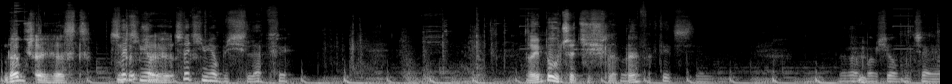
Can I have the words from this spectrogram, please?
Dobrze jest. Trzeci, Dobrze miał, jest. trzeci miał być ślepy. No i był trzeci Kurde, ślepy. faktycznie. No dobra, mam się obliczenia.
